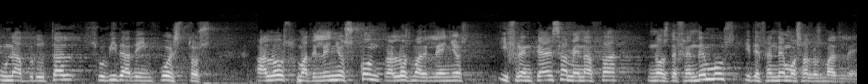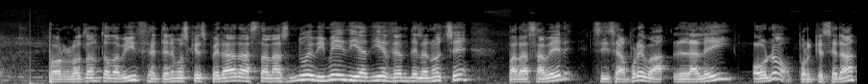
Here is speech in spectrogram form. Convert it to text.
una brutal subida de impuestos a los madrileños contra los madrileños y frente a esa amenaza nos defendemos y defendemos a los madrileños. Por lo tanto, David, eh, tenemos que esperar hasta las nueve y media, diez de la noche para saber si se aprueba la ley o no, porque será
